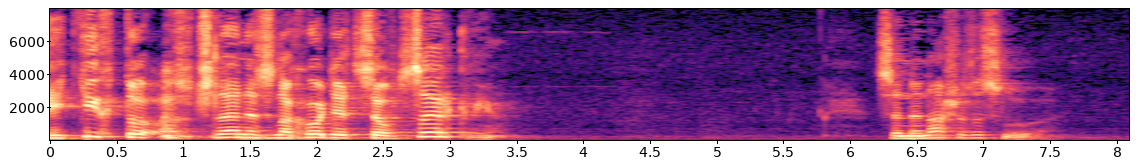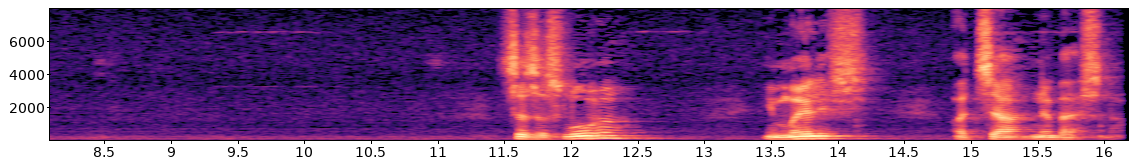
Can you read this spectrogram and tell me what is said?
І ті, хто члени знаходяться в церкві, це не наша заслуга. Це заслуга і милість Отця Небесного.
